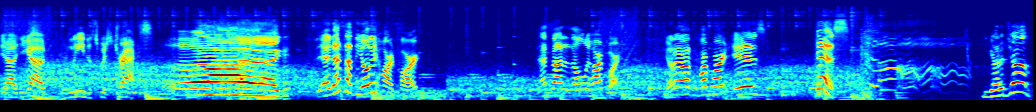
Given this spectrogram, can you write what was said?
yeah, you gotta lean to switch tracks. Ugh. And that's not the only hard part. That's not the only hard part. The other hard part is this. you gotta jump.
